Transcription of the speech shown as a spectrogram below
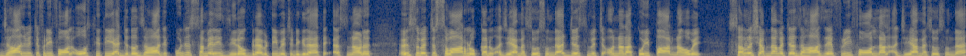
ਜਹਾਜ਼ ਵਿੱਚ ਫ੍ਰੀ ਫਾਲ ਉਹ ਸਥਿਤੀ ਹੈ ਜਦੋਂ ਜਹਾਜ਼ ਕੁਝ ਸਮੇਂ ਲਈ ਜ਼ੀਰੋ ਗ੍ਰੈਵਿਟੀ ਵਿੱਚ ਡਿੱਗਦਾ ਹੈ ਤੇ ਇਸ ਨਾਲ ਇਸ ਵਿੱਚ ਸਵਾਰ ਲੋਕਾਂ ਨੂੰ ਅਜਿਹਾ ਮਹਿਸੂਸ ਹੁੰਦਾ ਹੈ ਜਿਸ ਵਿੱਚ ਉਹਨਾਂ ਦਾ ਕੋਈ ਭਾਰ ਨਾ ਹੋਵੇ। ਸਰਲ ਸ਼ਬਦਾਂ ਵਿੱਚ ਜਹਾਜ਼ ਦੇ ਫ੍ਰੀ ਫਾਲ ਨਾਲ ਅਜਿਹਾ ਮਹਿਸੂਸ ਹੁੰਦਾ ਹੈ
